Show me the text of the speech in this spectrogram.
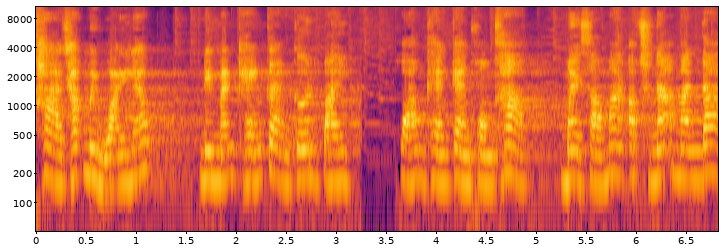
ข้าชักไม่ไหวแล้ว นี่มันแข็งแกร่งเกินไป ความแข็งแกร่งของข้าไม่สามารถเอาชนะมันได้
